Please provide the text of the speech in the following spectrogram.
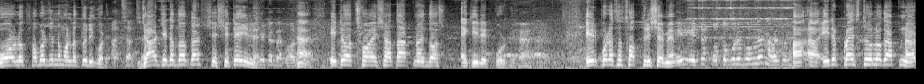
বড় লোক সবার জন্য মালটা তৈরি করে। আচ্ছা, আচ্ছা। যার যেটা দরকার সে সেটাই নেয়। হ্যাঁ এটা ছয় সাত আট নয় দশ একই রেট পড়বে। হ্যাঁ হ্যাঁ। এরপর আছে ছত্রিশ এম এম এটা কত করে বললেন? এটা প্রাইসটা হলো আপনার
